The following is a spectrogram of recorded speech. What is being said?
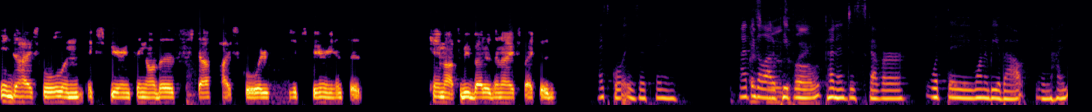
into high school and experiencing all the stuff high schoolers experience, it came out to be better than I expected. high school is a thing. I High think a lot of people kind of discover what they want to be about in high,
